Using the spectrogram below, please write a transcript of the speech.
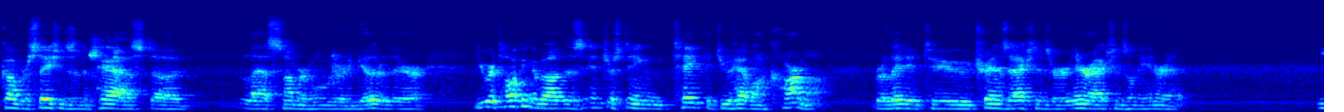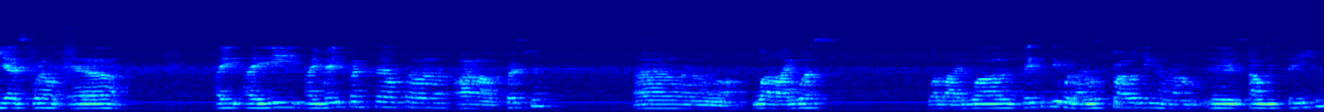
conversations in the past, uh, last summer when we were together there, you were talking about this interesting take that you have on karma related to transactions or interactions on the internet. Yes, well, uh, I, I, I made myself a, a question uh, while I was while I was basically when I was traveling around uh, Southeast Asia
